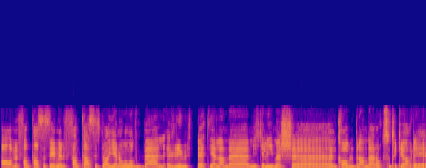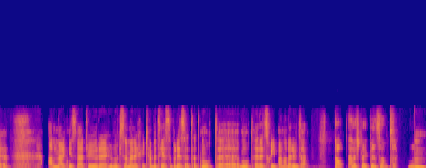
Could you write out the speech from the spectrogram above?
Ja, men fantastiskt Emil. Fantastiskt bra genomgång och väl rutet gällande Mikael Ymers eh, kabelbrand där också tycker jag. Det är anmärkningsvärt hur, eh, hur vuxna människor kan bete sig på det sättet mot, eh, mot rättsskiparna där ute. Ja, hashtag pinsamt. Mm.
